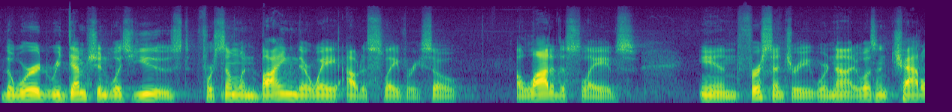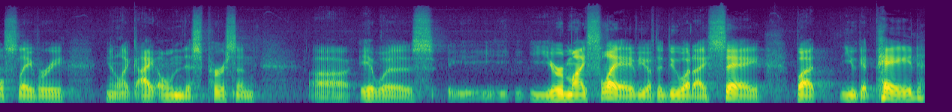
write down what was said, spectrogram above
the word redemption was used for someone buying their way out of slavery. So a lot of the slaves in first century were not, it wasn't chattel slavery, you know, like I own this person. Uh, it was, you're my slave, you have to do what I say, but you get paid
